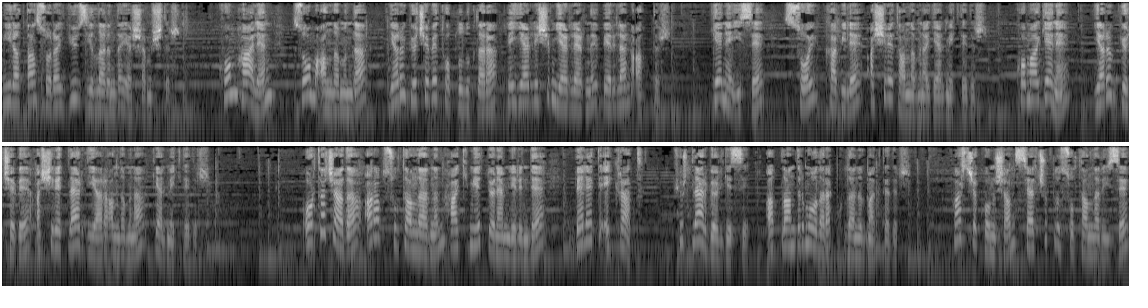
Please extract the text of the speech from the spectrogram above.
milattan sonra 100 yıllarında yaşamıştır. Kom halen zom anlamında yarı göçebe topluluklara ve yerleşim yerlerine verilen addır. Gene ise soy, kabile, aşiret anlamına gelmektedir. Komagene, yarı göçebe aşiretler diyarı anlamına gelmektedir. Orta Çağ'da Arap sultanlarının hakimiyet dönemlerinde Belet Ekrat, Kürtler bölgesi adlandırma olarak kullanılmaktadır. Farsça konuşan Selçuklu sultanları ise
